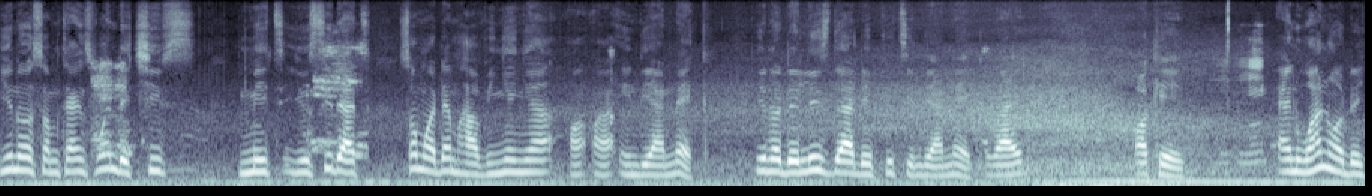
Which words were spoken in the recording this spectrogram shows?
You know, sometimes when the chiefs meet, you see that some of them have nyenya uh, in their neck. You know, the list that they put in their neck, right? Okay. And one of the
